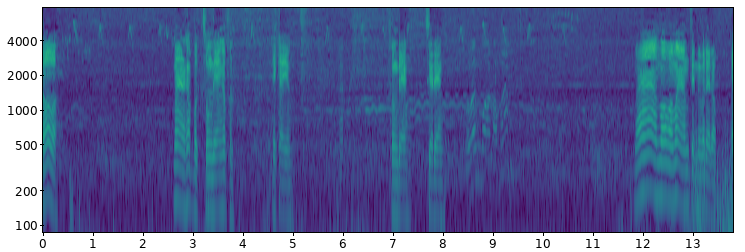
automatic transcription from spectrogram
ต่อวะมาครับบักทรงแดงครับผมไกลๆเอง ทรงแดง เสียแดงผมบอลหรอมั้งมามองมามามันเป็นไปได้หรอกไป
